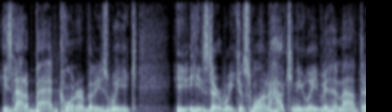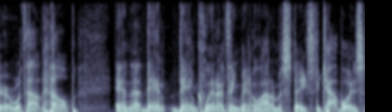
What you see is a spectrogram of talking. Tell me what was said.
He's not a bad corner, but he's weak. He, he's their weakest one. How can you leave him out there without help? And uh, Dan Dan Quinn, I think, made a lot of mistakes. The Cowboys.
